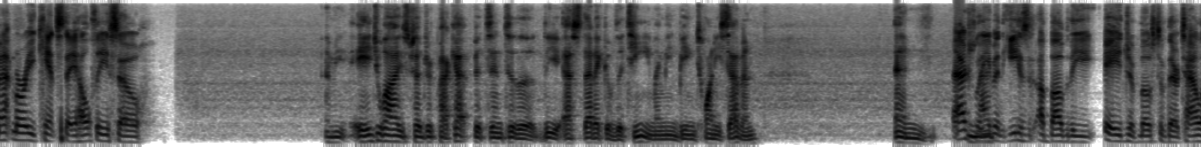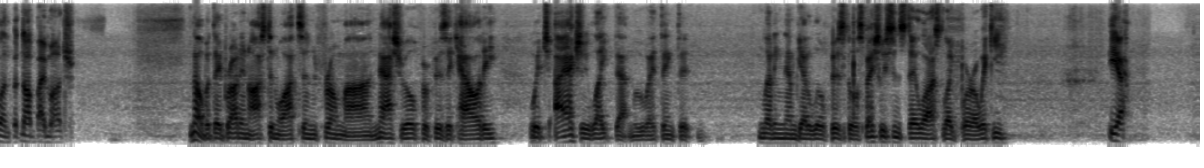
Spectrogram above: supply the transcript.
Matt Murray can't stay healthy, so I mean, age-wise, Cedric Paquette fits into the the aesthetic of the team. I mean, being 27, and actually, Matt- even he's above the age of most of their talent, but not by much. No, but they brought in Austin Watson from uh, Nashville for physicality, which I actually like that move. I think that letting them get a little physical, especially since they lost like Borowiecki, Yeah,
